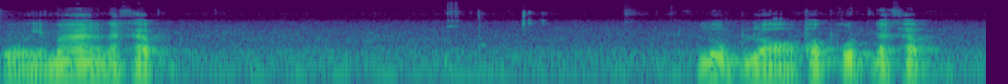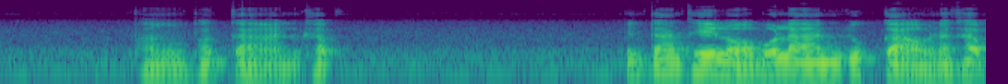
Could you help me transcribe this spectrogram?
สวยมากนะครับ รูปหล่อพระพุทธนะครับ พังพระการครับ เป็นการเทหล่อโบราณยุคเก่านะครับ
